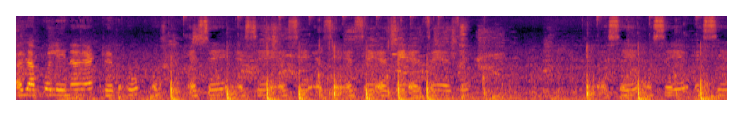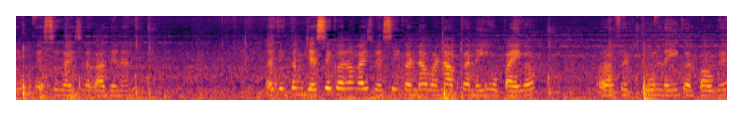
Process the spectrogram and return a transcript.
आज आपको लेना है ट्रिप हुक ऐसे ऐसे ऐसे ऐसे ऐसे ऐसे ऐसे ऐसे. ऐसे ऐसे ऐसे ऐसे गाइस लगा देना है. गाइस एकदम जैसे करना गाइस वैसे ही करना, वरना आपका नहीं हो पाएगा। और आप फिर ट्रोल नहीं कर पाओगे।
